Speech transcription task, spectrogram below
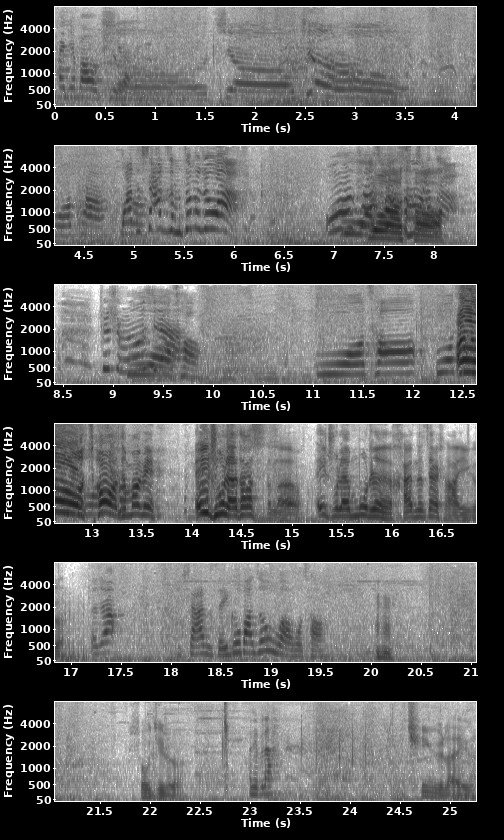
他已经把我劈了，救救！我操，哇，这瞎子怎么这么肉啊！我操！这什么东西？啊我操！我操！我操！哎呦，操他妈逼 A 出来他死了，A 出来木着还能再杀一个，在这，瞎子贼勾把肉啊！我操！收集者问题不大。青雨来一个，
